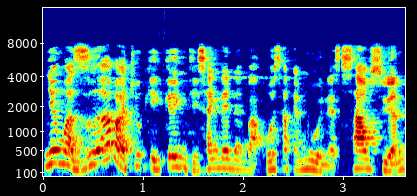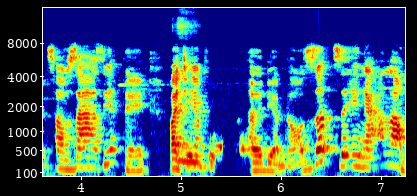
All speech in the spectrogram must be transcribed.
Nhưng mà giữa vào chu kỳ kinh thì xanh lên lại bảo ôi sao cái mùi này sao xuyến sao da diết thế? Và chị em phụ thời điểm đó rất dễ ngã lòng.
